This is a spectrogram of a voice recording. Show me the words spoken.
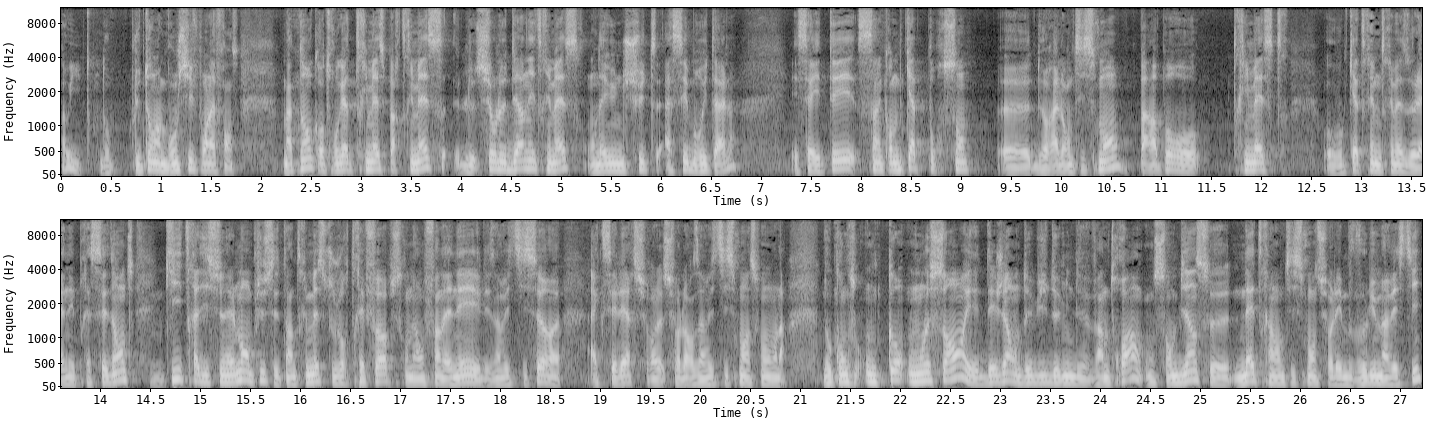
Ah oui. Donc plutôt un bon chiffre pour la France. Maintenant, quand on regarde trimestre par trimestre, sur le dernier trimestre, on a eu une chute assez brutale, et ça a été 54% euh, de ralentissement par rapport au trimestre au quatrième trimestre de l'année précédente, hmm. qui traditionnellement en plus est un trimestre toujours très fort puisqu'on est en fin d'année et les investisseurs accélèrent sur, sur leurs investissements à ce moment-là. Donc on, on, on, le sent et déjà en début 2023, on sent bien ce net ralentissement sur les volumes investis.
